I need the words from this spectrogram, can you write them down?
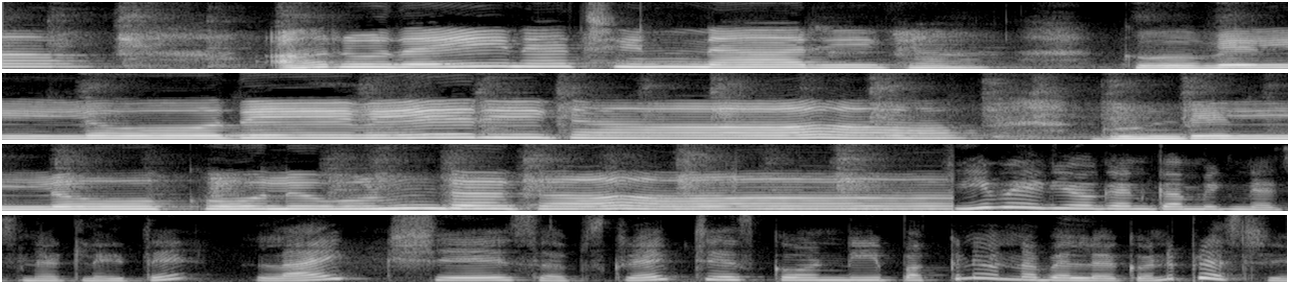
అరుదైన చిన్నారిగా కోవెల్లో దేవేరిగా గుండెల్లో కొలువుండగా. ఈ వీడియో కనుక మీకు నచ్చినట్లయితే లైక్ షేర్ సబ్స్క్రైబ్ చేసుకోండి. పక్కన ఉన్న బెల్ ఐకాన్ని ప్రెస్ చేయండి.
